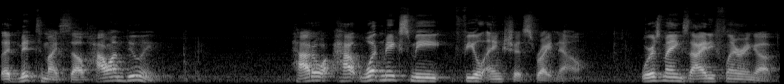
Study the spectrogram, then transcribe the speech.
admit to myself how I'm doing. How do I, how what makes me feel anxious right now? Where's my anxiety flaring up?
